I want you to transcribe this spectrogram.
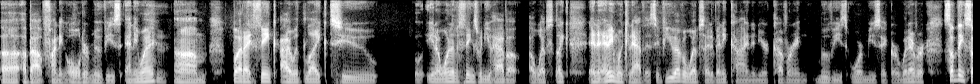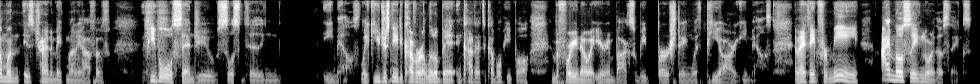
uh, about finding older movies anyway. Hmm. Um, but I think I would like to, you know, one of the things when you have a, a website like, and anyone can have this, if you have a website of any kind and you're covering movies or music or whatever, something someone is trying to make money off of, people will send you soliciting emails. Like you just need to cover a little bit and contact a couple people, and before you know it, your inbox will be bursting with PR emails. And I think for me, I mostly ignore those things,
